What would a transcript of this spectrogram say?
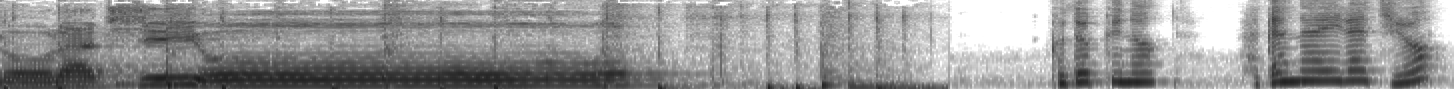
のラジオ。孤独のはがないラジオ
